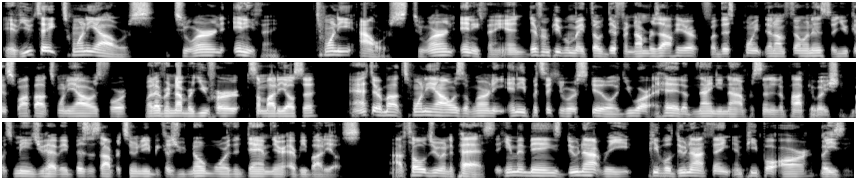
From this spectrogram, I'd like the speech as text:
If you take 20 hours to earn anything, 20 hours to earn anything. And different people may throw different numbers out here for this point that I'm filling in. So you can swap out 20 hours for whatever number you've heard somebody else say. After about 20 hours of learning any particular skill, you are ahead of 99% of the population, which means you have a business opportunity because you know more than damn near everybody else. I've told you in the past that human beings do not read, people do not think, and people are lazy.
